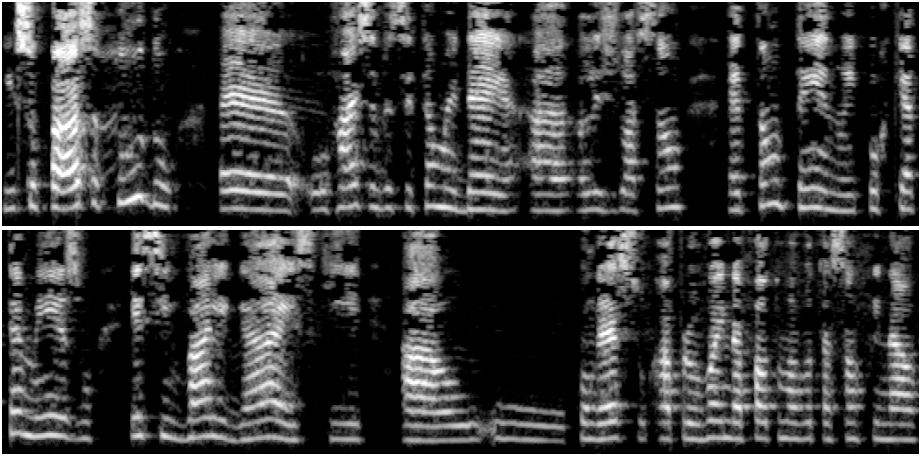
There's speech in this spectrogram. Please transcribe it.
Isso passa tudo. É, o Heisen, para você ter uma ideia, a, a legislação é tão tênue, porque até mesmo esse Vale Gás que o, o, Congresso aprovou, ainda falta uma votação final,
